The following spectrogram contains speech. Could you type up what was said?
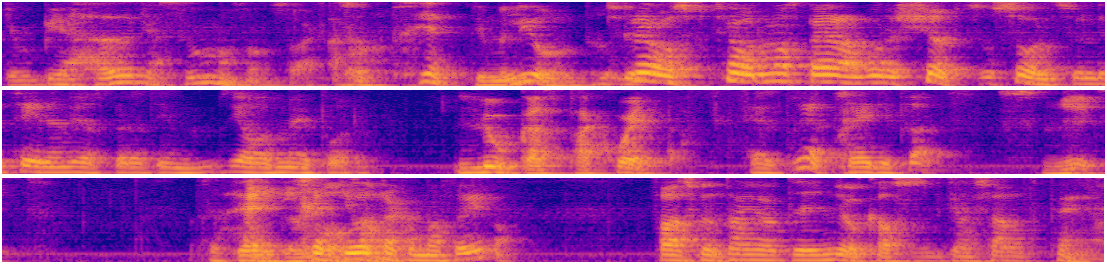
jag. Det blir höga summor som sagt. Alltså 30 miljoner. Två, två av de här spelarna både köpts och sålts under tiden vi har spelat in. Jag har varit med på det. Lucas Paqueta. Helt rätt. Tredje plats. Snyggt. Helt glömt bort 38,4. Fan, skulle inte han gå till Newcastle så vi kan tjäna lite pengar?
